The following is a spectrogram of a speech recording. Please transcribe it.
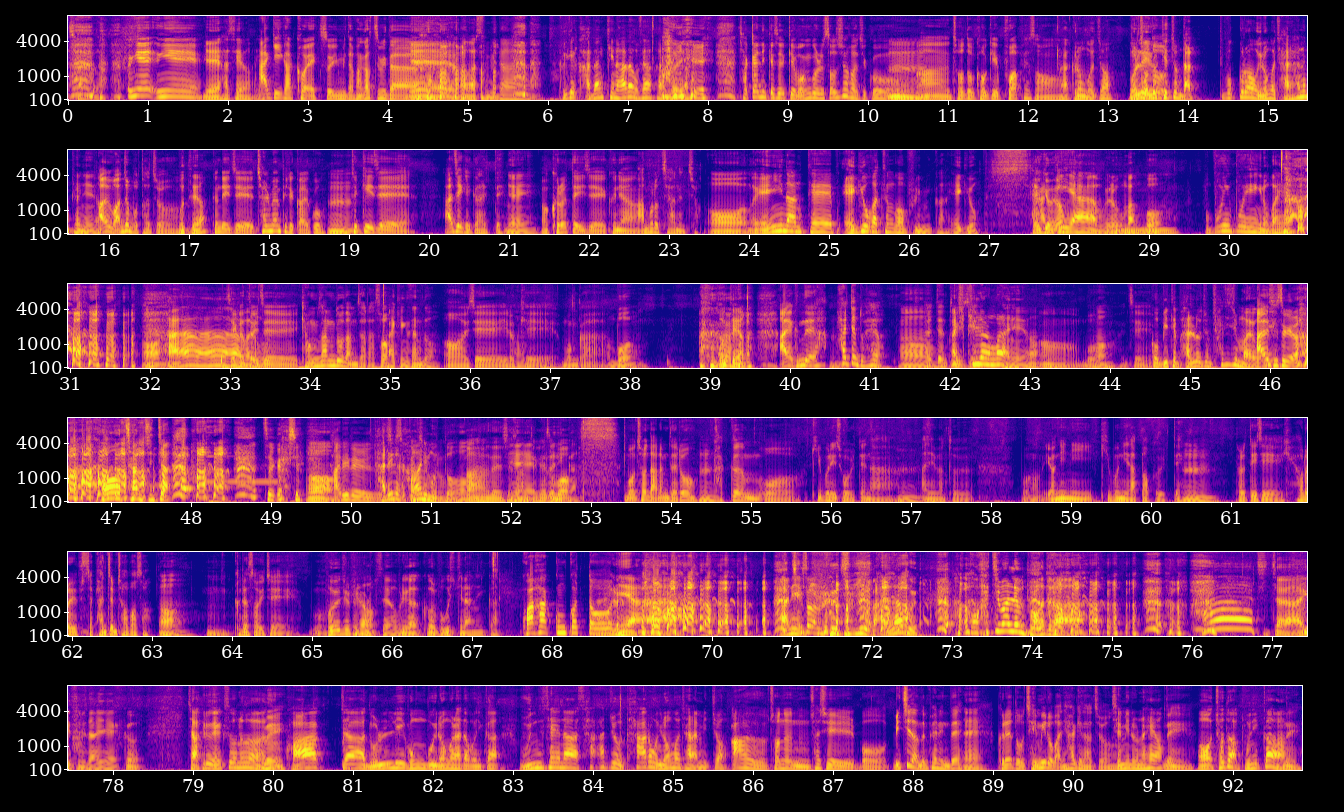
참. 응애, 응애. 예, 하세요. 예. 아기 과커 엑소입니다. 반갑습니다. 예, 반갑습니다. 그게 가당키나 하다고 생각하는 거예요? 네, 작가님께서 이렇게 원고를 써주셔가지고, 음. 아, 저도 거기에 부합해서. 아, 그런 거죠? 원래 이렇게 좀 낯, 부끄러워 이런 거 잘 하는 편이에요? 아, 완전 못하죠. 못해요? 근데 이제 철면피를 깔고, 음. 특히 이제 아재 개그 할 때, 예, 예. 어, 그럴 때 이제 그냥 아무렇지 않은 척. 어, 애인한테 애교 같은 거 부립니까? 애교. 애교요? 자기야, 뭐 이러고 막 뭐, 음. 뭐 뿌잉뿌잉 이런 거 해요? 어? 아, 아, 제가 막 또. 이제 경상도 남자라서, 아, 갱상도. 어, 이제 이렇게 뭔가. 뭐, 못해요? 아니, 근데 하- 할 때도 해요. 어. 할 땐 또 아, 시키려는 건 아니에요. 어, 뭐, 어. 이제. 그 밑에 발로 좀 차지 좀 마요. 아. 죄송해요. 어, 참, 진짜. 제가 이제 어. 다리를 다리를 가만히 못 둬. 아, 네, 죄송합니다. 예, 그래서 그러니까. 뭐 뭐 저 나름대로 음. 가끔 뭐 기분이 좋을 때나 음. 아니면 또 뭐 연인이 기분이 나빠 보일 때 음. 그럴 때 이제 혀를 진짜 반쯤 접어서 어. 음 그래서 이제 뭐 보여줄 필요는 없어요. 우리가 그걸 보고 싶진 않으니까. 과학 꿈꿨도 아니야. 아니. 보여주기 말라고. 어, 하지 말려면 더 하더라. 아, 진짜 알겠습니다. 예. 그, 자, 그리고 엑소는 네. 과학 자 논리 공부 이런 걸 하다 보니까 운세나 사주, 타로 이런 건 잘 안 믿죠? 아유 저는 사실 뭐 믿진 않는 편인데 네. 그래도 재미로 많이 하긴 하죠. 재미로는 해요. 네. 어, 저도 보니까 네.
